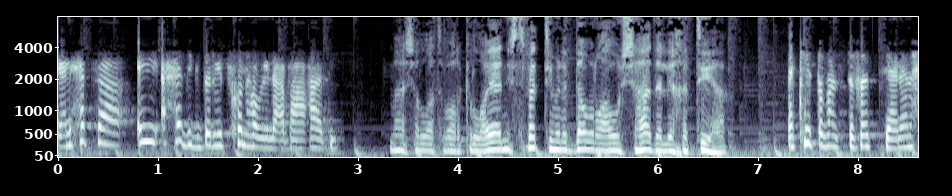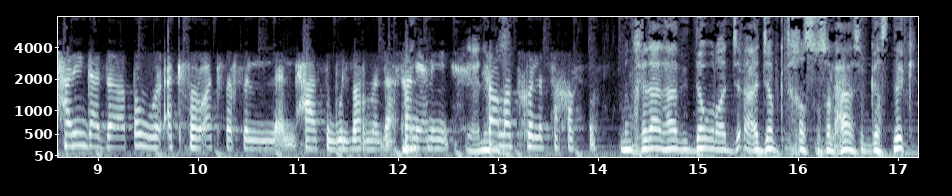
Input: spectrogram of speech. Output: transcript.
يعني حتى أي أحد يقدر يدخلها ويلعبها عادي. ما شاء الله تبارك الله. يعني استفدتي من الدورة أو الشهادة اللي أخذتيها؟ أكيد طبعا استفدت. يعني أنا حاليا قاعدة أطور أكثر وأكثر في الحاسب والبرمجة عشان يعني, يعني إن شاء الله ادخل التخصص من خلال هذه الدورة أعجبك تخصص الحاسب قصدك؟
